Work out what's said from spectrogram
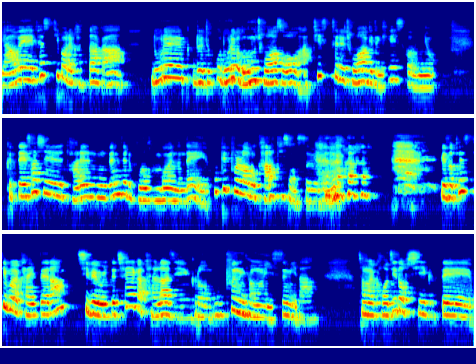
야외 페스티벌에 갔다가 노래를 듣고 노래가 너무 좋아서 아티스트를 좋아하게 된 케이스거든요. 그때 사실 다른 밴드를 보러 간 거였는데 호피폴라로 갈아타서 왔어요. 그래서 페스티벌 갈 때랑 집에 올때 최애가 달라진 그런 웃픈 경험이 있습니다. 정말 거짓 없이 그때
